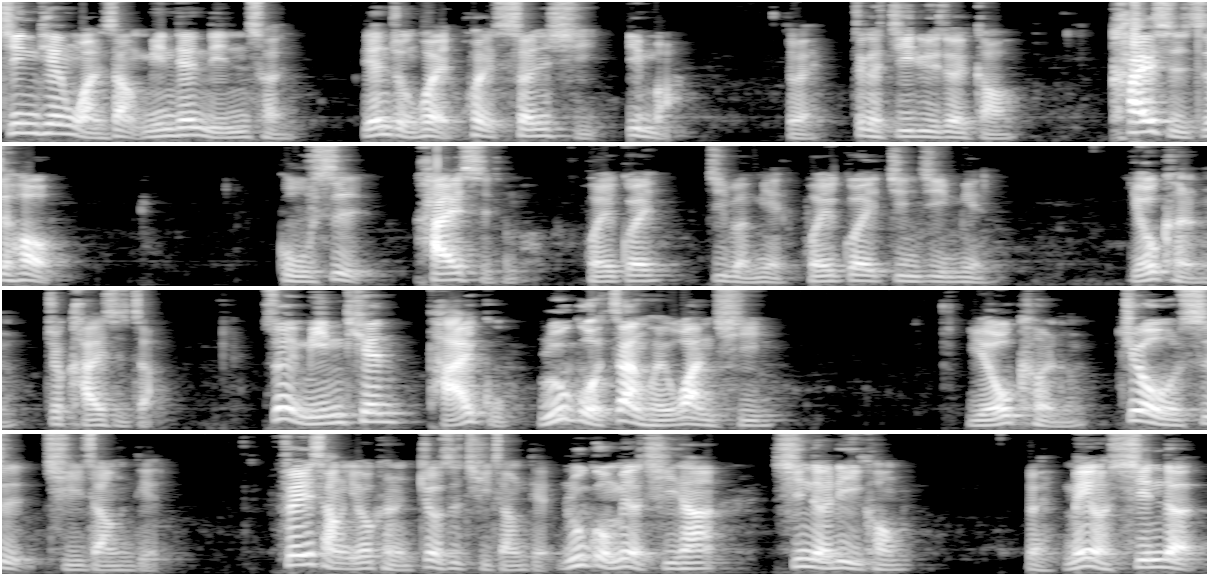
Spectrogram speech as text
今天晚上、明天凌晨，联准会会升息一码，对，这个几率最高。开始之后，股市开始什么？回归基本面，回归经济面，有可能就开始涨。所以明天台股如果站回万七，有可能就是起涨点，非常有可能就是起涨点。如果没有其他新的利空，对，没有新的。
